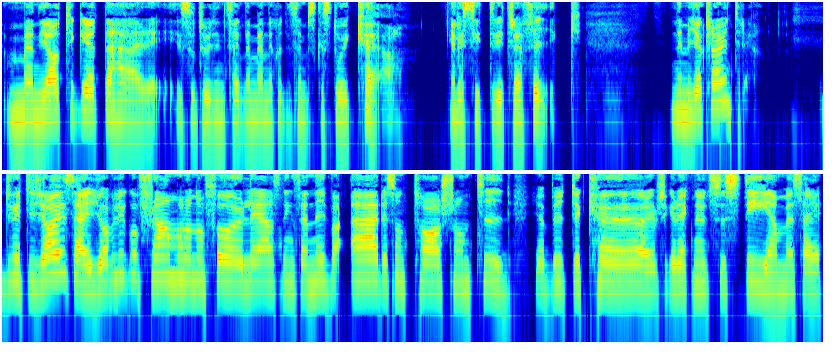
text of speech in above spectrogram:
Men jag tycker att det här är så otroligt intressant när människor till exempel ska stå i kö eller sitter i trafik. Nej men jag klarar inte det. Du vet, jag är så här, jag vill ju gå fram och hålla någon föreläsning. Så här, nej, vad är det som tar sån tid? Jag byter köer, jag försöker räkna ut system, så här,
